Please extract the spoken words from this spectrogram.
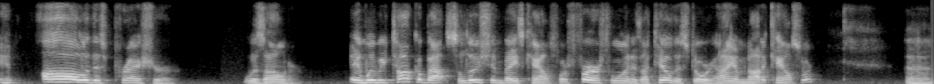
and all of this pressure was on her. And when we talk about solution based counselors, first one is I tell this story I am not a counselor. Uh,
